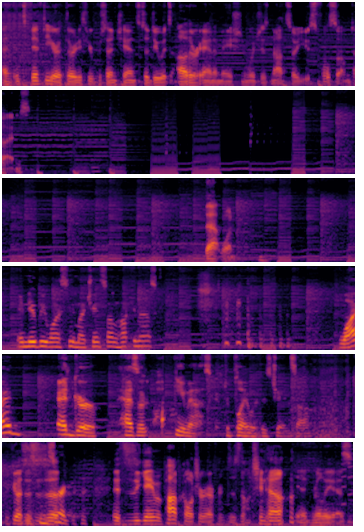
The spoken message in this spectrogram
Uh, It's 50 or 33% chance to do its other animation, which is not so useful sometimes. That one. Hey, newbie, want to see my chainsaw and hockey mask? Why Edgar has a hockey mask to play with his chainsaw? Because this is a this is a game of pop culture references, don't you know? It really is.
